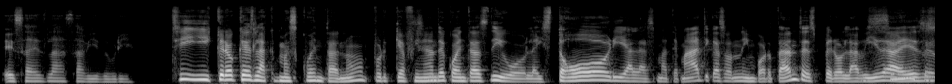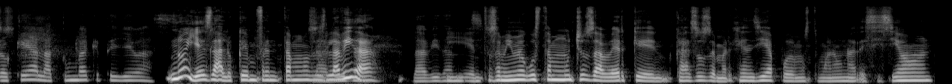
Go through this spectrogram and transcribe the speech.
esa es la sabiduría. Sí, y creo que es la que más cuenta, ¿no? Porque a final de cuentas, digo, la historia, las matemáticas son importantes, pero la vida sí, es. ¿Pero qué? ¿A la tumba que te llevas? No, y es a lo que enfrentamos, es la vida. La vida. Y entonces a mí me gusta mucho saber que en casos de emergencia podemos tomar una decisión,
